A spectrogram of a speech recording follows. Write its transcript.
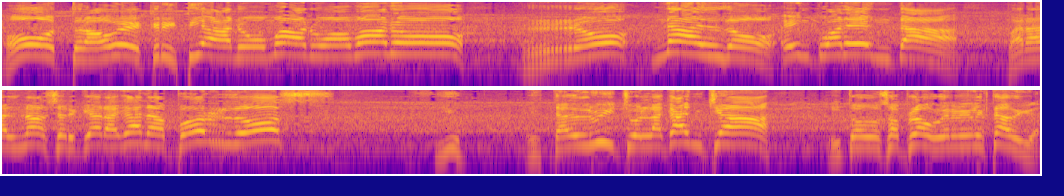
Otra vez Cristiano. Mano a mano. Ronaldo en 40. Para el Nasser que ahora gana por dos. Está el bicho en la cancha. Y todos aplauden en el estadio.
